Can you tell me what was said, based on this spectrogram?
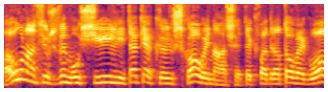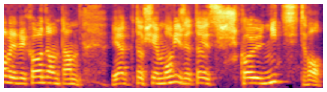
A u nas już wymusili, tak jak szkoły nasze, te kwadratowe głowy wychodzą tam, jak to się mówi, że to jest szkolnictwo,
